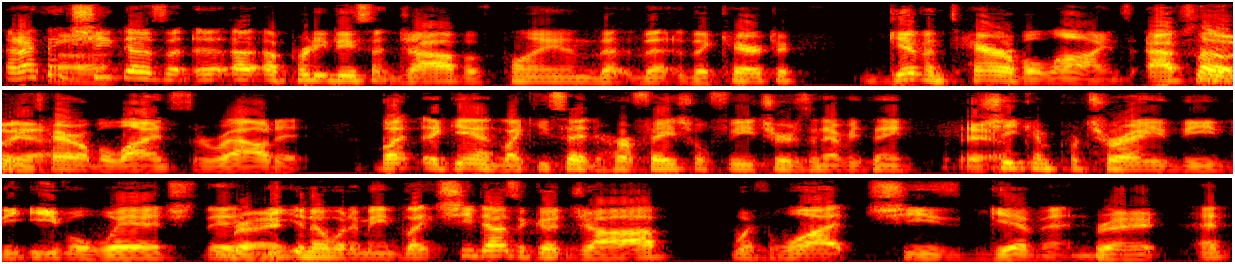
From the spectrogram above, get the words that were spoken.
And I think she does a, a, a pretty decent job of playing the, the, the character, given terrible lines, absolutely Oh, yeah. terrible lines throughout it. But again, like you said, her facial features and everything, Yeah. she can portray the, the evil witch. The, Right. the- you know what I mean? Like she does a good job with what she's given. Right. And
